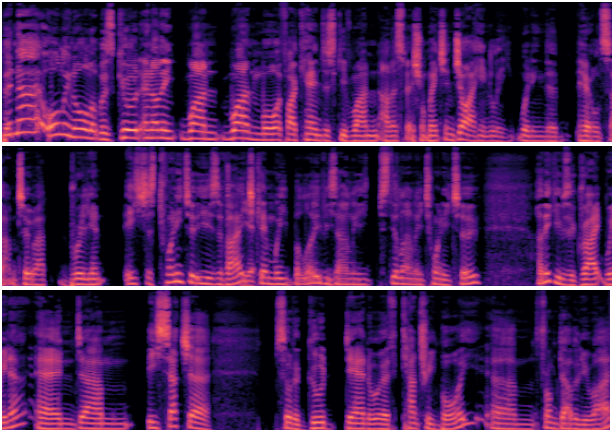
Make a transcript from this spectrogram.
But no, all in all, it was good. And I think one one more, if I can just give one other special mention, Jai Hindley winning the Herald Sun Tour, brilliant. He's just 22 years of age. Yep. Can we believe he's only still only 22? I think he was a great winner, and um, he's such a sort of good, down to earth country boy um, from WA.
